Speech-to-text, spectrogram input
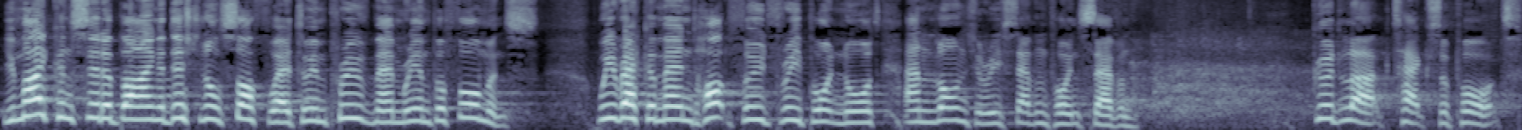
You might consider buying additional software to improve memory and performance. We recommend Hot Food 3.0 and Lingerie 7.7. Good luck, tech support.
